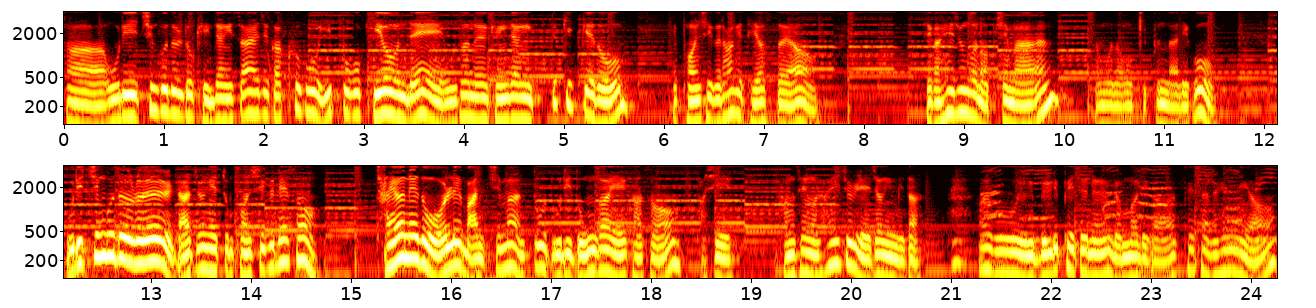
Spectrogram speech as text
자 우리 친구들도 굉장히 사이즈가 크고 이쁘고 귀여운데 우선은 굉장히 뜻깊게도 번식을 하게 되었어요. 제가 해준 건 없지만 너무너무 기쁜 날이고 우리 친구들을 나중에 좀 번식을 해서 자연에도 원래 많지만 또 우리 농가에 가서 다시 방생을 해줄 예정입니다. 아이고 이 밀리패드는 몇 마리가 폐사를 했네요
